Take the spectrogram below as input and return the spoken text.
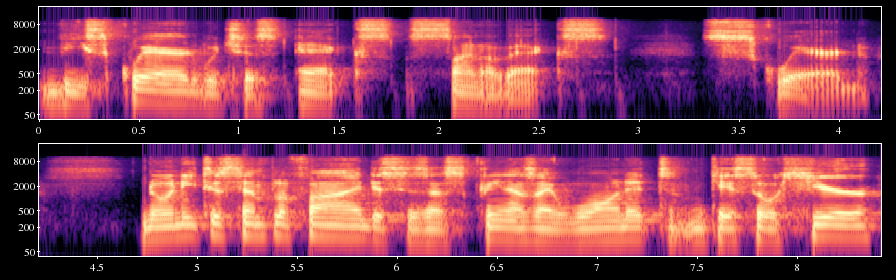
v squared, which is x sine of x squared. No need to simplify. This is as clean as I want it. Okay, so here,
